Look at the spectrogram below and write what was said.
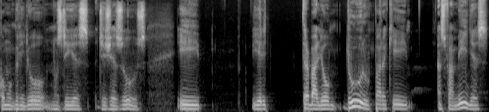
como brilhou nos dias de Jesus. E, e ele trabalhou duro para que as famílias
